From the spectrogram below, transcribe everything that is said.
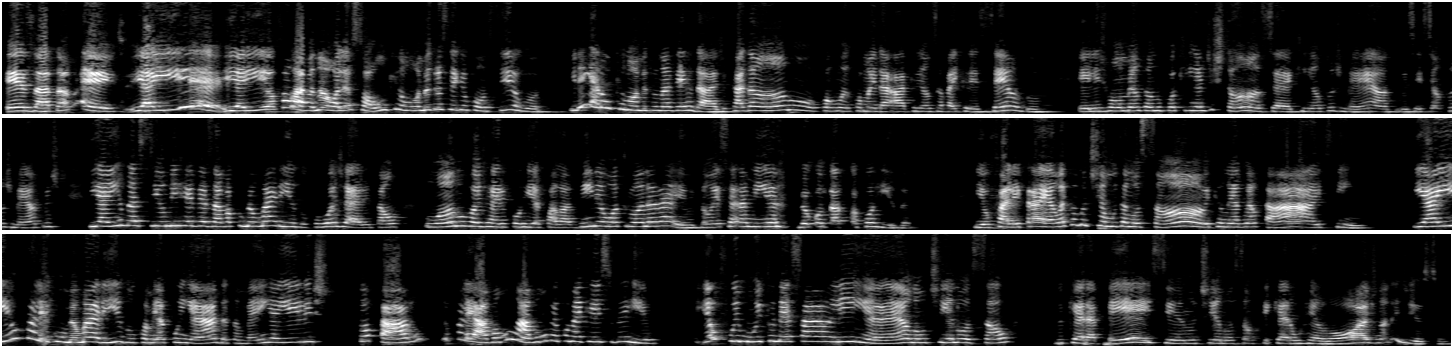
Exatamente. E aí, e aí eu falava, não, olha só, um quilômetro eu sei que eu consigo. E nem era um quilômetro, na verdade. Cada ano, como, como a criança vai crescendo, eles vão aumentando um pouquinho a distância, 500 metros, 600 metros. E ainda assim eu me revezava com meu marido, com o Rogério. Então, um ano o Rogério corria com a Lavínia, o outro ano era eu. Então, esse era minha, meu contato com a corrida. E eu falei para ela que eu não tinha muita noção e que eu não ia aguentar, enfim. E aí eu falei com o meu marido, com a minha cunhada também, e aí eles toparam. Eu falei, ah, vamos lá, vamos ver como é que é isso daí. E eu fui muito nessa linha, né? Eu não tinha noção do que era pace, eu não tinha noção do que era um relógio, nada disso.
